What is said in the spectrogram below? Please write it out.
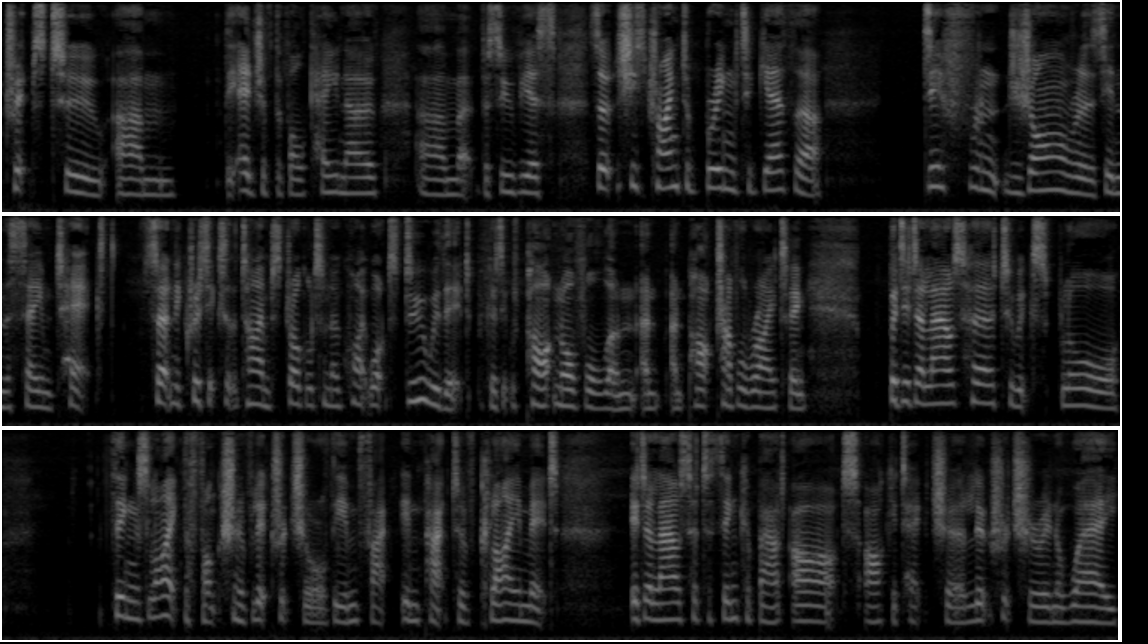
trips to um, the edge of the volcano, um, Vesuvius. So she's trying to bring together different genres in the same text. Certainly, critics at the time struggled to know quite what to do with it because it was part novel and, and, and part travel writing. But it allows her to explore things like the function of literature or the impact, impact of climate. It allows her to think about art, architecture, literature in a way,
